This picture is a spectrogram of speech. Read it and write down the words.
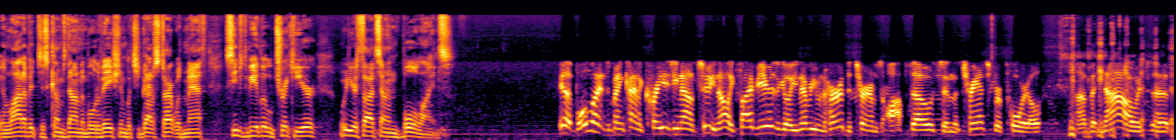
a lot of it just comes down to motivation, but you got to start with math. Seems to be a little trickier. What are your thoughts on bowl lines? Yeah, the bowl lines have been kind of crazy now too. You know, like five years ago, you never even heard the terms opt-outs and the transfer portal, uh, but now it's a,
